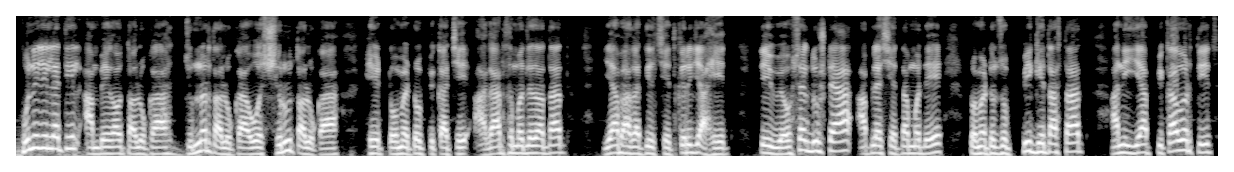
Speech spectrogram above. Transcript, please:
पुणे जिल्ह्यातील आंबेगाव तालुका जुन्नर तालुका व शिरूर तालुका हे टोमॅटो पिकाचे आगार समजले जातात. या भागातील शेतकरी जे आहेत ते व्यावसायिकदृष्ट्या आपल्या शेतामध्ये टोमॅटोचं पीक घेत असतात आणि या पिकावरतीच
